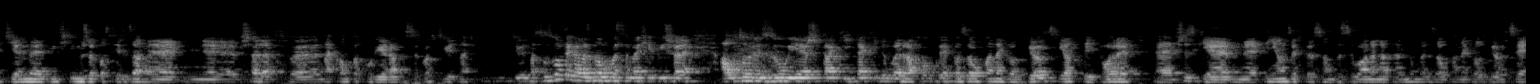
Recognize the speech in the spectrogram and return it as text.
gdzie my myślimy, że potwierdzamy e, przelew e, na konto kuriera w wysokości 19, 19 zł, ale znowu w SMS-ie pisze autoryzujesz taki i taki numer rachunku jako zaufanego odbiorcy i od tej pory wszystkie pieniądze, które są wysyłane na ten numer zaufanego odbiorcy,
